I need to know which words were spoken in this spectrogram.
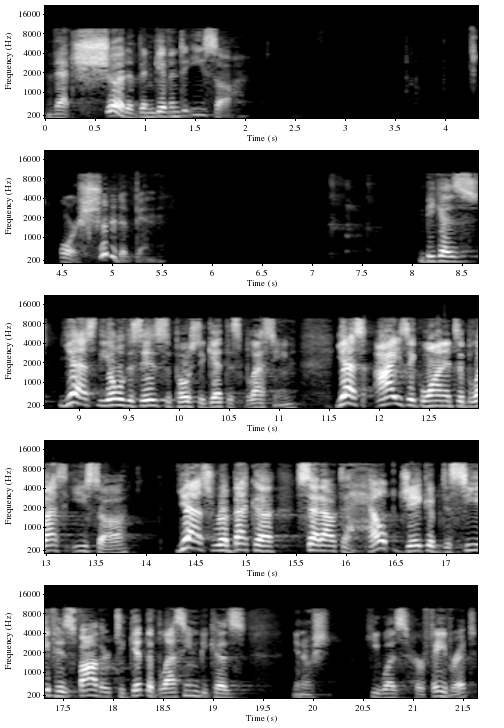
that should have been given to Esau. Or should it have been? Because, yes, the oldest is supposed to get this blessing. Yes, Isaac wanted to bless Esau, Yes, Rebekah set out to help Jacob deceive his father to get the blessing because, you know, he was her favorite.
